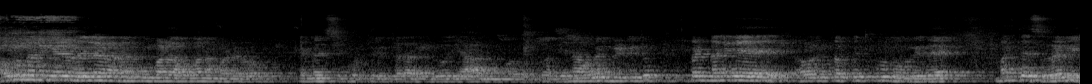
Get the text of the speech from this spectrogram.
ಅವರು ನನಗೆ ಹೇಳಿದ್ರು, ಇಲ್ಲ ನನಗೂ ಭಾಳ ಅವಮಾನ ಮಾಡಿದ್ರು. ಎಂ ಎಲ್ ಸಿ ಕೊಡ್ತಿರ್ತಾರೆ, ಅದು ಯಾರು ನೋಡಬೇಕು ಅದೇನೋ ಅವ್ರಿಗೆ ಬಿಟ್ಟಿದ್ದು. ಬಟ್ ನನಗೆ ಅವ್ರಿಗೆ ತಪ್ಪಿದ್ದಕ್ಕೂ ನೋವಿದೆ ಮತ್ತು ರವಿ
